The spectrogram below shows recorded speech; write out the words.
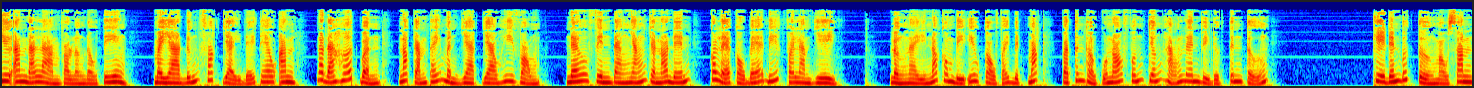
như anh đã làm vào lần đầu tiên. Maya đứng phát dậy để theo anh. Nó đã hết bệnh, nó cảm thấy mình dạt vào hy vọng. Nếu Finn đang nhắn cho nó đến, có lẽ cậu bé biết phải làm gì. Lần này nó không bị yêu cầu phải bịt mắt và tinh thần của nó phấn chấn hẳn lên vì được tin tưởng. Khi đến bức tường màu xanh,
